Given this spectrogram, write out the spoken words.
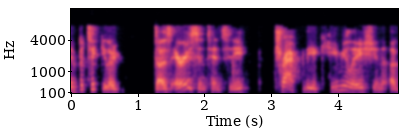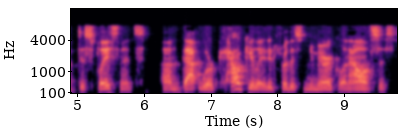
in particular, does Arias intensity track the accumulation of displacements um, that were calculated for this numerical analysis.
